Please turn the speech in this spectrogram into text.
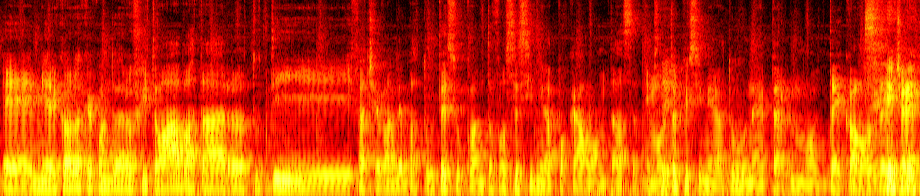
e mi ricordo che quando era uscito Avatar tutti facevano le battute su quanto fosse simile a Pocahontas e molto sì. più simile a Dune per molte cose. Sì. Cioè,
